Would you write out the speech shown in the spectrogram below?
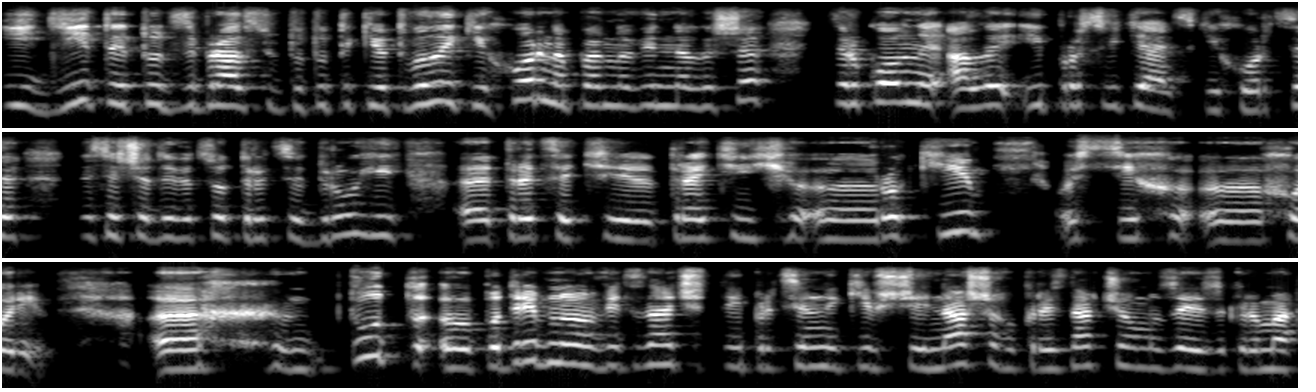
і- діти тут зібралися, тобто тут такий от великий хор, напевно, він не лише церковний, але і просвітянський хор. Це 1932-33 е, роки ось цих е, хорів. Е, Тут е, потрібно відзначити і працівників ще й нашого краєзнавчого музею, зокрема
